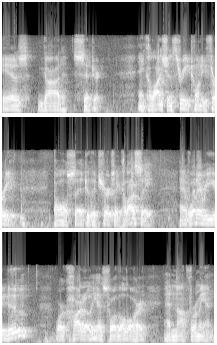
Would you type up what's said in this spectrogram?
is God centered. In Colossians 3:23, Paul said to the church at Colossae, "And whatever you do, work heartily as for the Lord and not for men."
